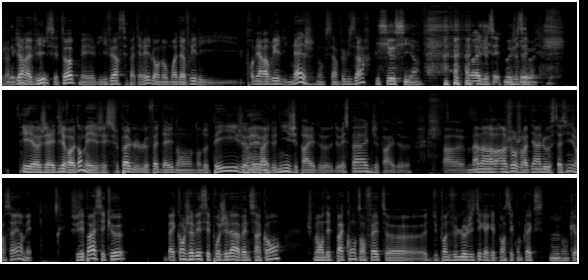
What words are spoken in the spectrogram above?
j'aime bien la ville, c'est top, mais l'hiver, c'est pas terrible. On est au mois d'avril, le 1er avril, il neige, donc c'est un peu bizarre. Ici aussi, hein. ouais, je sais, je sais. Et euh, j'allais dire, euh, non, mais je sais pas le, fait d'aller dans d'autres pays. J'ai parlé de Nice, j'ai parlé de, de l'Espagne, j'ai parlé de. Enfin, même un, jour, j'aurais bien allé aux États-Unis, j'en sais rien. Mais ce que j'ai parlé, c'est que bah, quand j'avais ces projets-là à 25 ans, je me rendais pas compte, en fait, du point de vue logistique, à quel point c'est complexe. Mmh. Donc,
